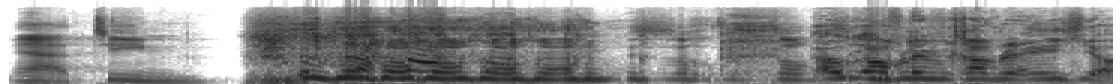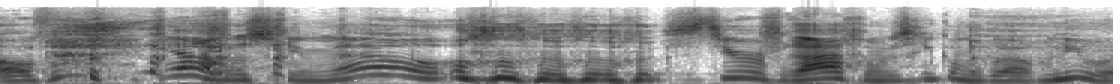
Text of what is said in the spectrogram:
Ja, 10. dat is toch top Elke 10? aflevering gaan we er eentje af. Ja, misschien wel. Stuur vragen, misschien kom ik wel opnieuw.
